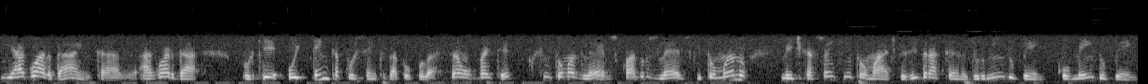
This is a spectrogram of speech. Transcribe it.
e aguardar em casa, aguardar. Porque 80% da população vai ter sintomas leves, quadros leves, que tomando medicações sintomáticas, hidratando, dormindo bem, comendo bem,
